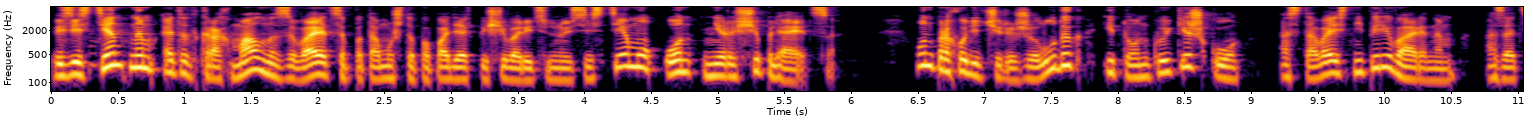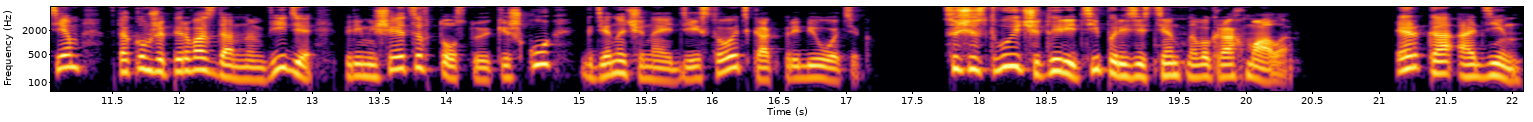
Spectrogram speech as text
Резистентным этот крахмал называется потому, что попадя в пищеварительную систему, он не расщепляется. Он проходит через желудок и тонкую кишку – оставаясь непереваренным, а затем в таком же первозданном виде перемещается в толстую кишку, где начинает действовать как пребиотик. Существует четыре типа резистентного крахмала. РК1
